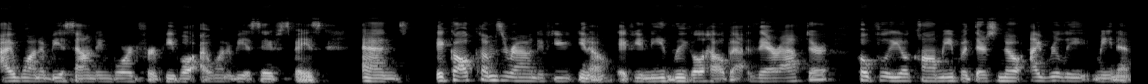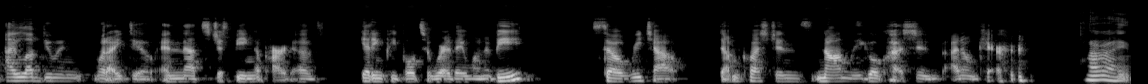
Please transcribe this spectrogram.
I want to be a sounding board for people. I want to be a safe space, and it all comes around if you you know if you need legal help thereafter. Hopefully you'll call me, but there's no. I really mean it. I love doing what I do, and that's just being a part of getting people to where they want to be. So reach out. Dumb questions, non legal questions. I don't care. All right.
